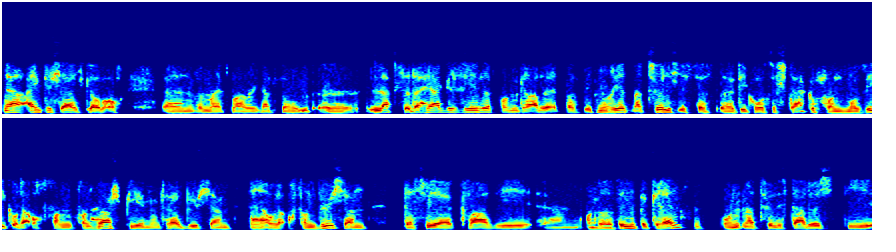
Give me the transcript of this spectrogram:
ja, eigentlich ja. Ich glaube auch, äh, wenn man jetzt mal die ganzen äh, Lapse dahergerede von gerade etwas ignoriert, natürlich ist das äh, die große Stärke von Musik oder auch von, von Hörspielen und Hörbüchern äh, oder auch von Büchern, dass wir quasi ähm, unsere Sinne begrenzen und natürlich dadurch die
